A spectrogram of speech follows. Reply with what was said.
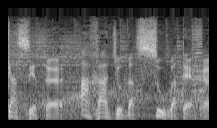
Gazeta, a rádio da sua terra.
